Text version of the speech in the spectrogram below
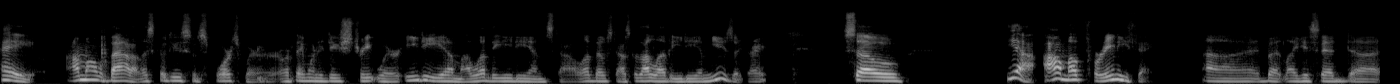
hey, I'm all about it. Let's go do some sportswear. Or if they want to do streetwear, EDM, I love the EDM style. I love those styles because I love EDM music, right? So yeah, I'm up for anything. Uh, but like I said, uh,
